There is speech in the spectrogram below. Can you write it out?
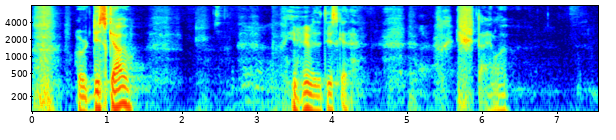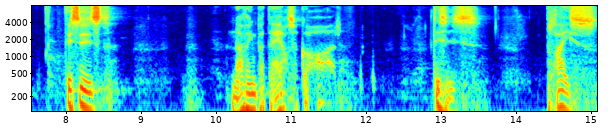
or a disco. You remember the disco? This is nothing but the house of God. This is place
